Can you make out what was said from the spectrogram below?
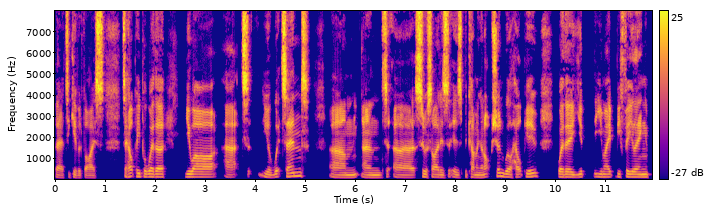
there to give advice to help people whether you are at your wits' end um, and uh, suicide is is becoming an option. We'll help you. Whether you you might be feeling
